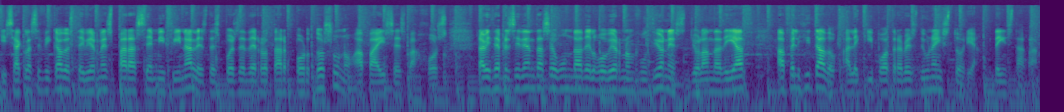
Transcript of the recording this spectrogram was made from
y se ha clasificado este viernes para semifinales finales después de derrotar por 2-1 a Países Bajos. La vicepresidenta segunda del gobierno en funciones, Yolanda Díaz, ha felicitado al equipo a través de una historia de Instagram.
